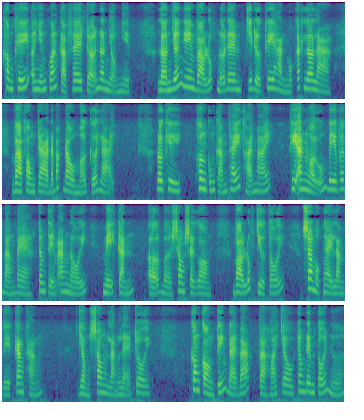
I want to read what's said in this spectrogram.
Không khí ở những quán cà phê trở nên nhộn nhịp. Lệnh giới nghiêm vào lúc nửa đêm chỉ được thi hành một cách lơ là, và phòng trà đã bắt đầu mở cửa lại. Đôi khi, Hưng cũng cảm thấy thoải mái khi anh ngồi uống bia với bạn bè trong tiệm ăn nổi, mỹ cảnh ở bờ sông Sài Gòn vào lúc chiều tối, sau một ngày làm việc căng thẳng. Dòng sông lặng lẽ trôi, không còn tiếng đại bác và hỏa châu trong đêm tối nữa.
